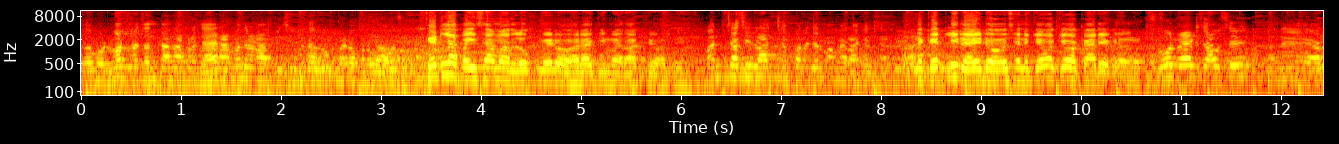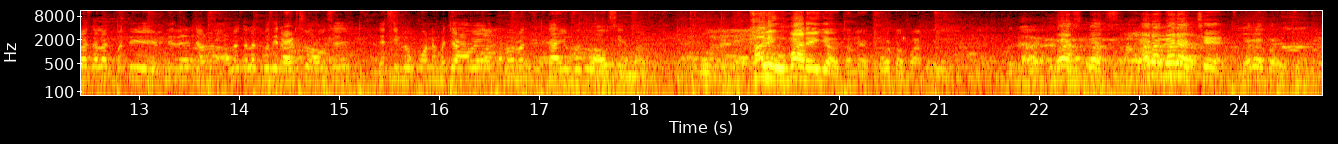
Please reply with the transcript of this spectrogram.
તો વઢવાણના જનતાને આપણે જાહેર આમંત્રણ આપીએ છીએ બધા લોકમેળો કરવા કરવા આવજો કેટલા પૈસામાં લોકમેળો હરાજીમાં રાખ્યો હતો પંચ્યાસી લાખ છપ્પન હજારમાં અમે રાખેલ છે. અને કેટલી રાઈડો આવશે અને કેવા કેવા કાર્યક્રમો? સોળ રાઇડ્સ આવશે અલગ અલગ બધી વિવિધ અલગ અલગ બધી રાઇડ્સો આવશે, જેથી લોકોને મજા આવે, મનોરંજન થાય એવું બધું આવશે એમાં. ખાલી ઊભા રહી જાઓ, તમે ફોટો પાડો બસ બસ. બરાબર જ છે. બરાબર છે.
